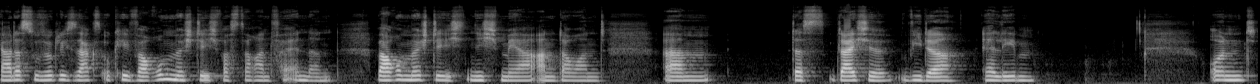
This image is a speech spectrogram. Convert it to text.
Ja, dass du wirklich sagst, okay, warum möchte ich was daran verändern? Warum möchte ich nicht mehr andauernd ähm, das Gleiche wieder erleben? Und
